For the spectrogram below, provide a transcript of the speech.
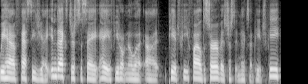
We have fastCGI index just to say, hey, if you don't know what uh, PHP file to serve, it's just index.php.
